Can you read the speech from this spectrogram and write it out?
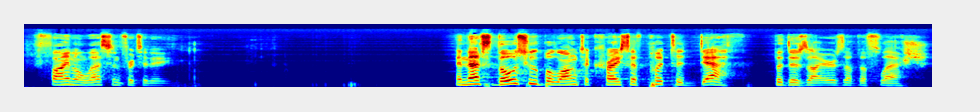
final lesson for today. And that's those who belong to Christ have put to death the desires of the flesh.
